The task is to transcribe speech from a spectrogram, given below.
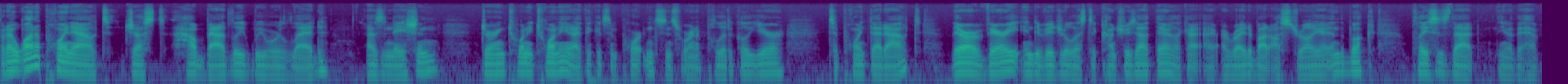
But I want to point out just how badly we were led as a nation during 2020. And I think it's important since we're in a political year to point that out. There are very individualistic countries out there. Like I, I write about Australia in the book, places that, you know, they have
